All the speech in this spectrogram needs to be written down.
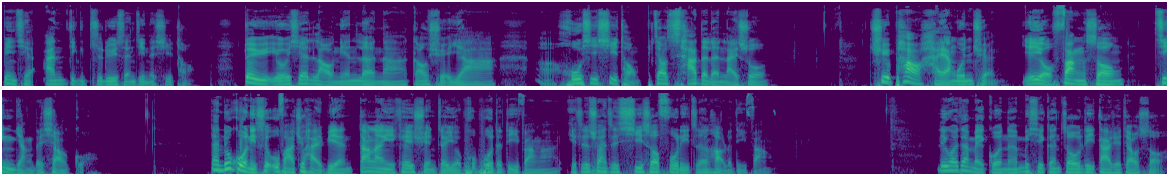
并且安定自律神经的系统。对于有一些老年人啊、高血压啊、啊呼吸系统比较差的人来说，去泡海洋温泉也有放松静养的效果。但如果你是无法去海边，当然也可以选择有瀑布的地方啊，也是算是吸收负离子很好的地方。另外，在美国呢，密西根州立大学教授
